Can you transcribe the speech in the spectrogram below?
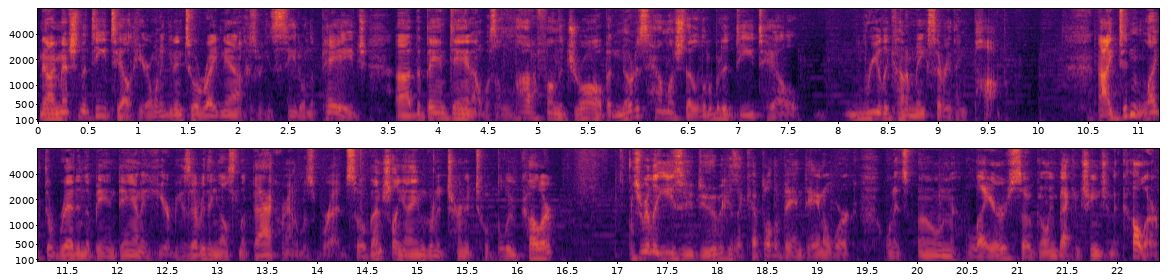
Now, I mentioned the detail here. I want to get into it right now because we can see it on the page. Uh, the bandana was a lot of fun to draw, but notice how much that little bit of detail really kind of makes everything pop. Now, I didn't like the red in the bandana here because everything else in the background was red. So eventually I am going to turn it to a blue color. It's really easy to do because I kept all the bandana work on its own layer. So going back and changing the color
